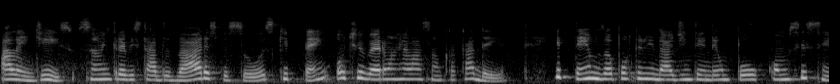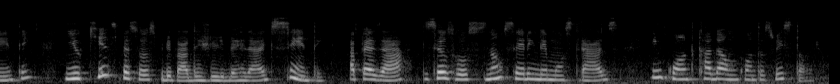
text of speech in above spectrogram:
Além disso, são entrevistadas várias pessoas que têm ou tiveram uma relação com a cadeia. E temos a oportunidade de entender um pouco como se sentem e o que as pessoas privadas de liberdade sentem, apesar de seus rostos não serem demonstrados enquanto cada um conta a sua história.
